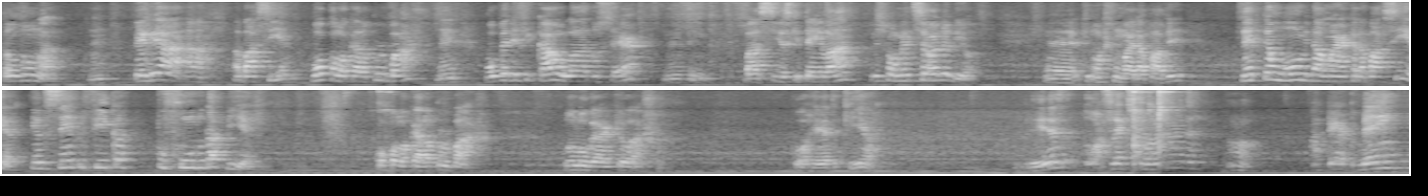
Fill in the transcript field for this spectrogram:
Então vamos lá. Né? Peguei a, a, a, bacia, vou colocar ela por baixo, né? vou verificar o lado certo. Né? Tem bacias que tem lá, principalmente você olha ali, ó, é, que nós não vai dar para ver. Sempre tem o nome da marca da bacia, ele sempre fica pro fundo da pia. Vou colocar ela por baixo, no lugar que eu acho correto aqui, ó. Beleza? Dou uma flexionada, ó. aperto bem.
